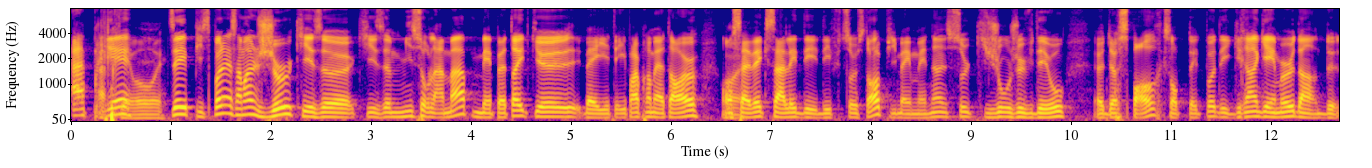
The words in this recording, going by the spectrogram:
après. Puis c'est pas nécessairement le jeu qui les, a, qui les a mis sur la map, mais peut-être que ben, il était hyper prometteur. On savait que ça allait être des, futurs stars. Puis ben, maintenant, ceux qui jouent aux jeux vidéo euh, de sport, qui sont peut-être pas des grands gamers dans de,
